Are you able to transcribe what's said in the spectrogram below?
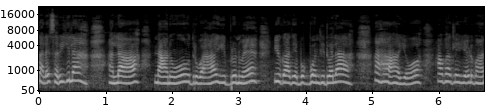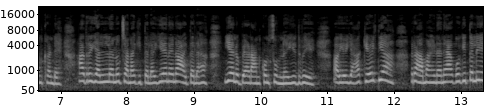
ತಲೆ ಸರಿಗಿಲ್ಲ. ಅಲ್ಲ, ನಾನು, ಧ್ರುವ ಇಬ್ರು ಯುಗಾದಿ ಹಬ್ಬಕ್ಕೆ ಬಂದಿದ್ವಲ್ಲ? ಅಯ್ಯೋ, ಅವಾಗಲೇ ಹೇಳುವ ಅನ್ಕೊಂಡೆ. ಆದರೆ ಎಲ್ಲನೂ ಚೆನ್ನಾಗಿತ್ತಲ್ಲ, ಏನೇನೋ ಆಯ್ತಲ್ಲ? ಏನು ಬೇಡ ಅನ್ಕೊಂಡು ಸುಮ್ಮನೆ ಇದ್ವಿ. ಅಯ್ಯೋ, ಯಾಕೆ ಹೇಳ್ತೀಯ? ರಾಮಾಯಣನೇ ಆಗೋಗಿತ್ತಲ್ಲಿ.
